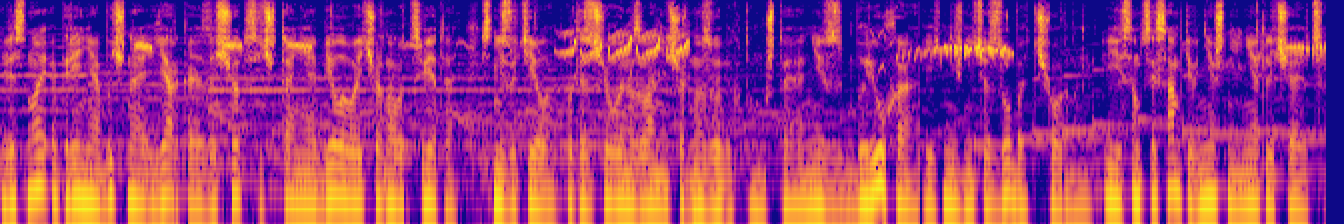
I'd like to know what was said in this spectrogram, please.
Весной оперение обычно яркое за счет сочетания белого и черного цвета снизу тела. Вот из-за чего и название чернозобик, потому что низ брюха и нижняя часть зуба черные. И самцы и самки внешне не отличаются.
